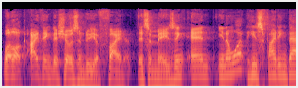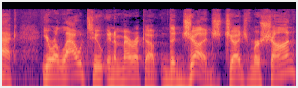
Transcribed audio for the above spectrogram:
well, look, I think this shows him to be a fighter. It's amazing. And you know what? He's fighting back. You're allowed to in America. The judge, Judge Merchan,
